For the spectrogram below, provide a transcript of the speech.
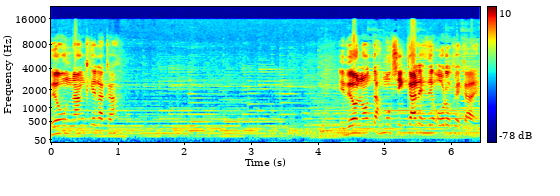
Veo un ángel acá. Y veo notas musicales de oro que caen.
